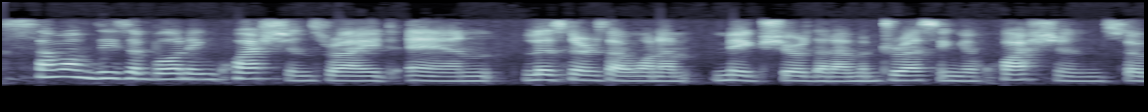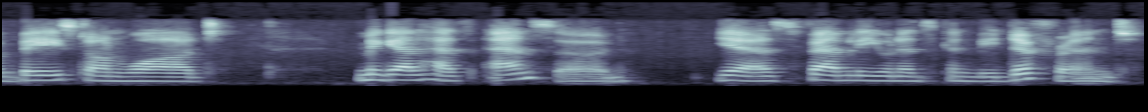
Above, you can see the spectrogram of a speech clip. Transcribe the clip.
some of these are burning questions, right? And listeners, I want to make sure that I'm addressing your question. So, based on what Miguel has answered, yes, family units can be different.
